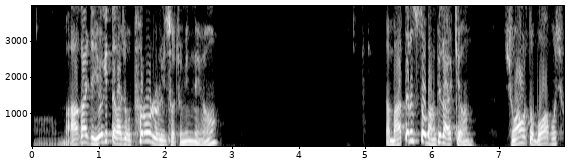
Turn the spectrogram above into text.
어, 마가 이제 여기 떠가지고 표를 올릴 수가 좀 있네요. 맞뜨는 수도 방비도 할 겸 중앙으로 또 모아보죠.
